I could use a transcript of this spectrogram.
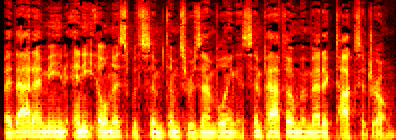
By that I mean any illness with symptoms resembling a sympathomimetic toxidrome.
